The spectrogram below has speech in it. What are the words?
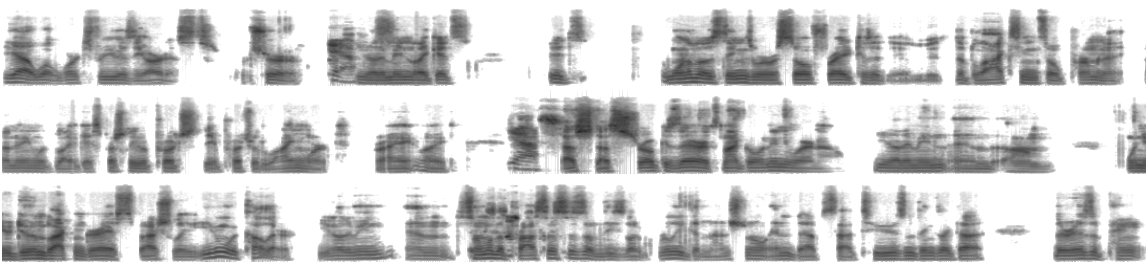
yeah, what works for you as the artist for sure. Yeah. You know what I mean? Like, it's, it's, one of those things where we're so afraid because the black seems so permanent. I mean, with like especially approach the approach with line work, right? Like, yes, that's that stroke is there. It's not going anywhere now. You know what I mean? And um, when you're doing black and gray, especially even with color, you know what I mean? And some of the processes of these like really dimensional, in-depth tattoos and things like that, there is a paint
